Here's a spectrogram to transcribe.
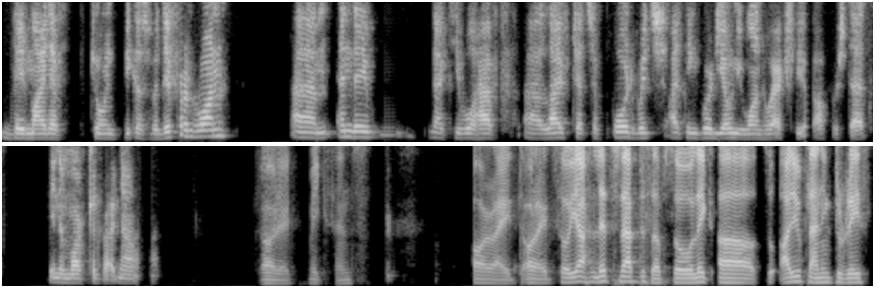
they might have joined because of a different one. Um, and they like you will have uh, live chat support, which I think we're the only one who actually offers that in the market right now. Got it. Makes sense. All right. All right. So yeah, let's wrap this up. So like, uh, so are you planning to raise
